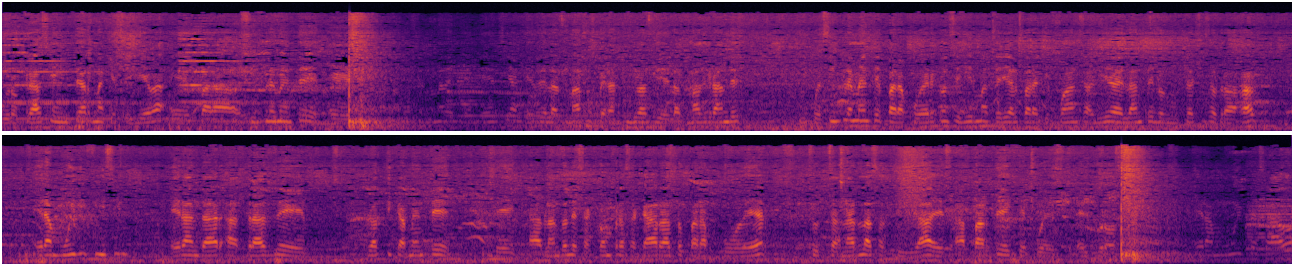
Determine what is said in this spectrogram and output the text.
burocracia interna que se lleva eh, para simplemente eh, que es de las más operativas y de las más grandes y pues simplemente para poder conseguir material para que puedan salir adelante los muchachos a trabajar era muy difícil, era andar atrás de prácticamente hablándoles a compras a cada rato para poder subsanar las actividades, aparte de que pues el proceso era muy pesado.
